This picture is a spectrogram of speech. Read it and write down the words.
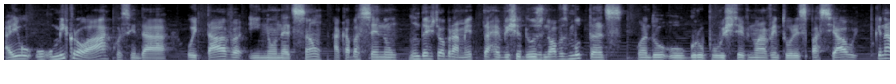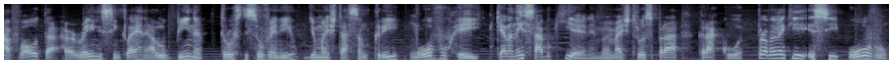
Aí o, o micro arco, assim, da oitava e nona edição acaba sendo um desdobramento da revista dos Novos Mutantes, quando o grupo esteve numa aventura espacial. Porque na volta, a Rainy Sinclair, né, a Lupina, trouxe de souvenir de uma estação Cree um ovo rei, que ela nem sabe o que é, né, mas trouxe para Krakoa. O problema é que esse ovo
